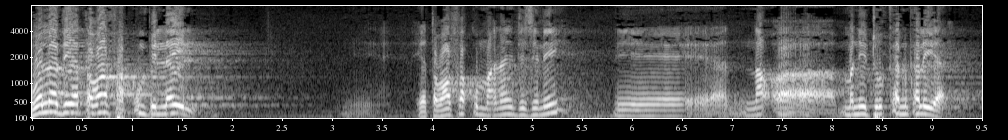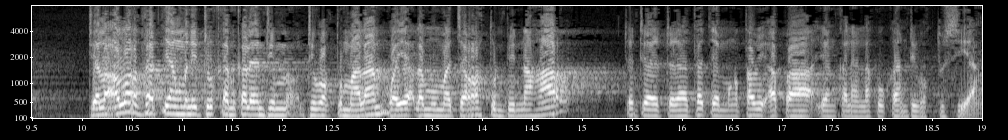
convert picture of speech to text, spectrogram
Walladhi yatawafakum bil lail. Yatawafakum maknanya di sini uh, menidurkan kalian. Dialah Allah zat yang menidurkan kalian di, di waktu malam wa ya'lamu ma jarahtum bin nahar dan dia adalah zat yang mengetahui apa yang kalian lakukan di waktu siang.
